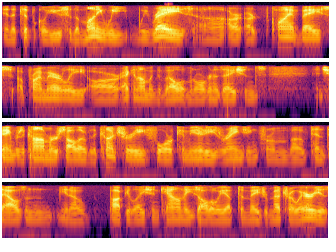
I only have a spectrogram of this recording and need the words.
and the typical use of the money we we raise. Uh, our, our client base uh, primarily are economic development organizations and chambers of commerce all over the country for communities ranging from uh, 10,000, you know, population counties all the way up to major metro areas.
